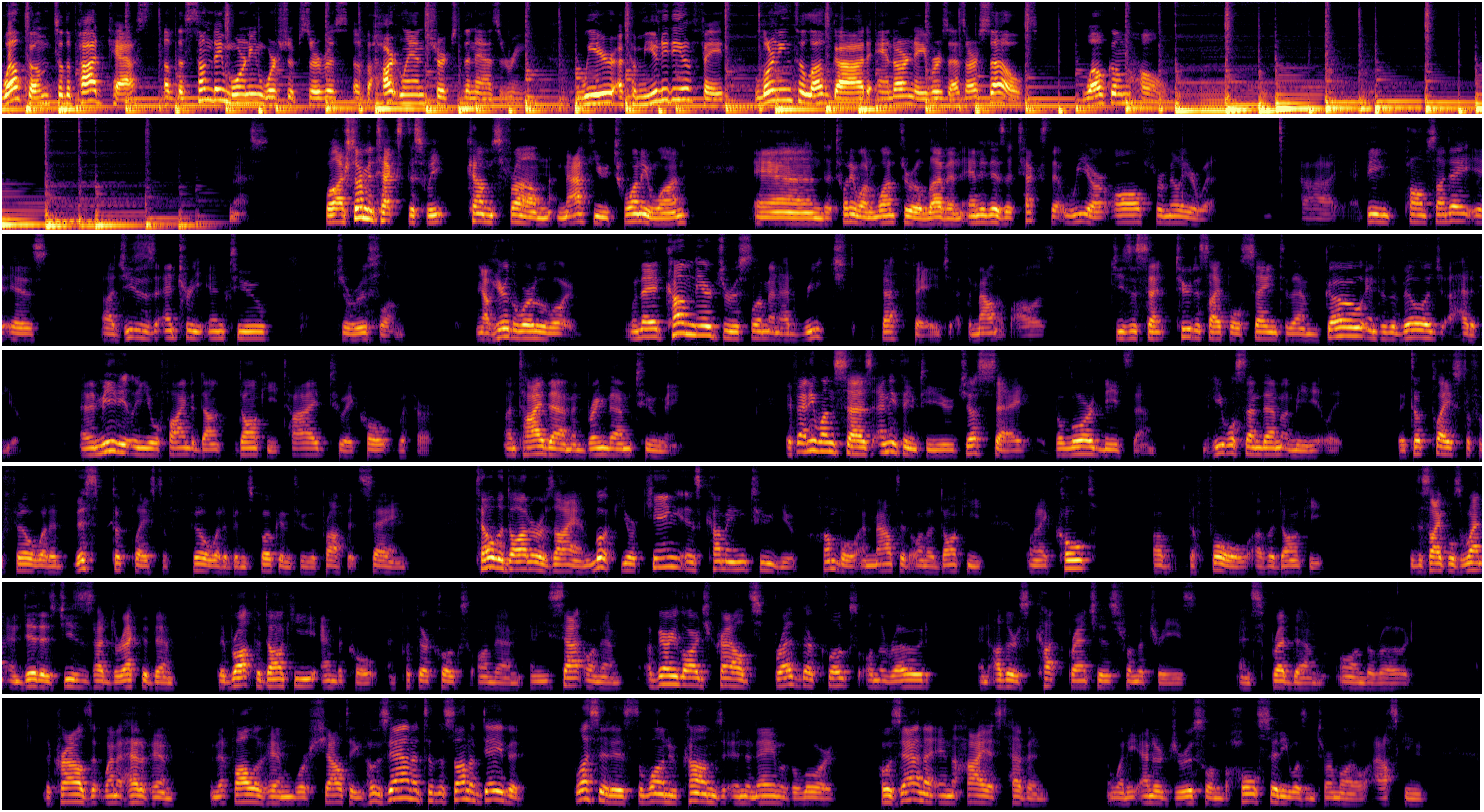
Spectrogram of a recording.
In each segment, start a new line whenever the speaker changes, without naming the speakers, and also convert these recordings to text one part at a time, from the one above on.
Welcome to the podcast of the Sunday morning worship service of the Heartland Church of the Nazarene. We're a community of faith learning to love God and our neighbors as ourselves. Welcome home.
Well, our sermon text this week comes from Matthew 21 and 21 1 through 11, and it is a text that we are all familiar with. Uh, being Palm Sunday, it is uh, Jesus' entry into Jerusalem. Now, hear the word of the Lord. When they had come near Jerusalem and had reached Bethphage at the Mount of Olives, Jesus sent two disciples, saying to them, Go into the village ahead of you, and immediately you will find a don- donkey tied to a colt with her. Untie them and bring them to me. If anyone says anything to you, just say, The Lord needs them, and he will send them immediately. They took place to fulfill what had, this took place to fulfill what had been spoken through the prophets, saying, Tell the daughter of Zion, look, your king is coming to you, humble and mounted on a donkey, on a colt of the foal of a donkey. The disciples went and did as Jesus had directed them. They brought the donkey and the colt and put their cloaks on them, and he sat on them. A very large crowd spread their cloaks on the road, and others cut branches from the trees and spread them on the road. The crowds that went ahead of him and that followed him were shouting, Hosanna to the Son of David! Blessed is the one who comes in the name of the Lord. Hosanna in the highest heaven. And when he entered Jerusalem, the whole city was in turmoil, asking,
